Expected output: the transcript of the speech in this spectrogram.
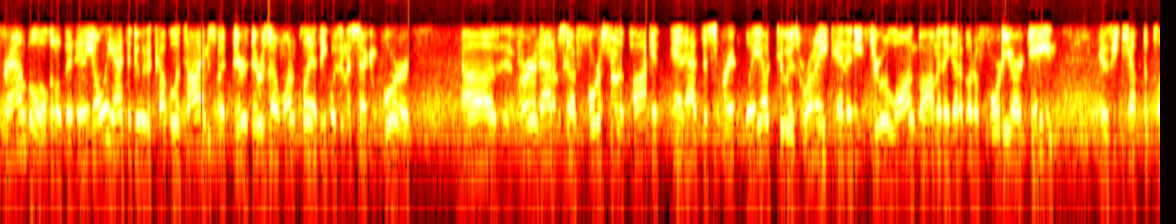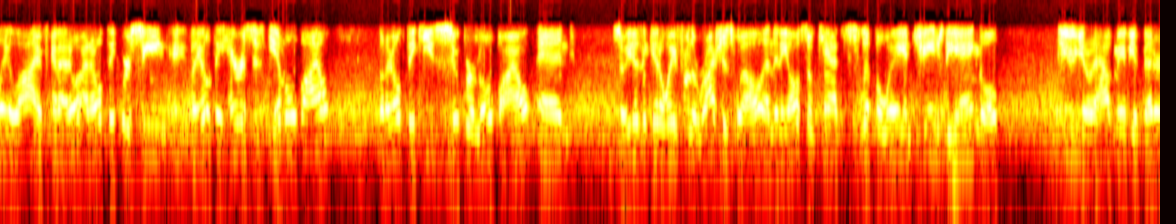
scramble a little bit. And he only had to do it a couple of times, but there there was a one play I think it was in the second quarter. Uh, Vernon Adams got forced from the pocket and had to sprint way out to his right, and then he threw a long bomb, and they got about a 40-yard gain because he kept the play alive. And I don't I don't think we're seeing. I don't think Harris is immobile, but I don't think he's super mobile and so he doesn't get away from the rush as well, and then he also can't slip away and change the angle to you know to have maybe a better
